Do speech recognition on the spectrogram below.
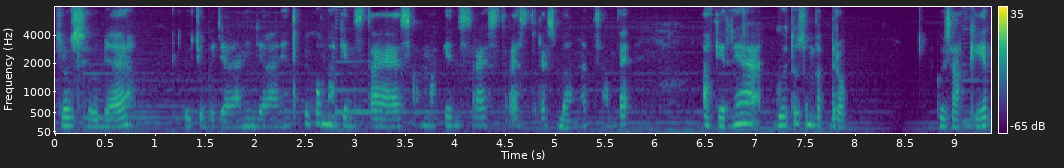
Terus ya udah gue coba jalanin jalanin. Tapi kok makin stres makin stres stres stres banget sampai akhirnya gue tuh sempet drop. Gue sakit.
